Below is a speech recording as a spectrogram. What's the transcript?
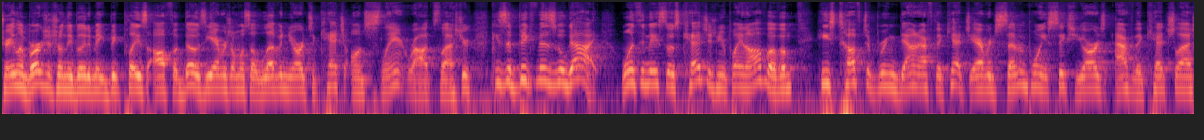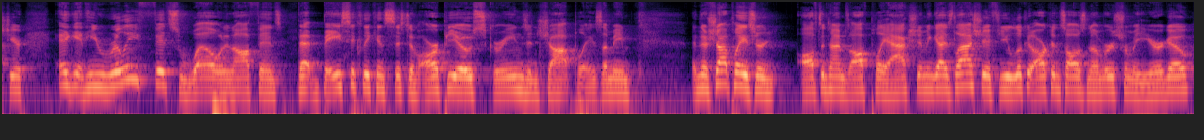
Treylon Burks has shown the ability to make big plays off of those. He averaged almost 11 yards a catch on slant routes last year. He's a big physical guy. Once he makes those catches and you're playing off of him, he's tough to bring down after the catch. He averaged 7.6 yards after the catch last year. And again, he really fits well in an offense that basically consists of RPO, screens, and shot plays. I mean, and their shot plays are oftentimes off play action. I mean, guys, last year, if you look at Arkansas's numbers from a year ago,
